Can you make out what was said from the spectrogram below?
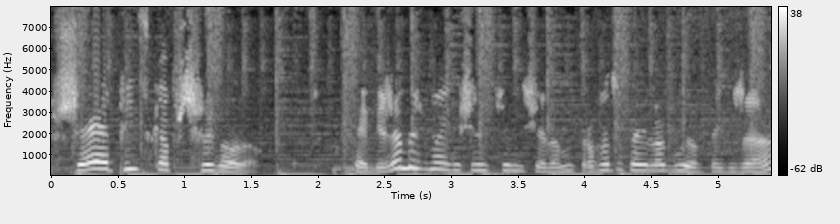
przepicka przygoda. Okej, bierzemy mojego 777. Trochę tutaj laguję w tej grze.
